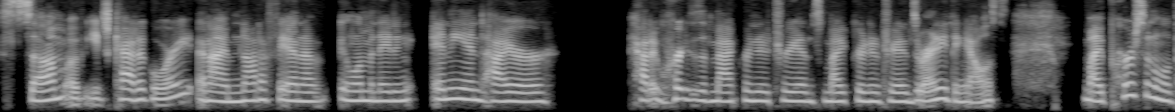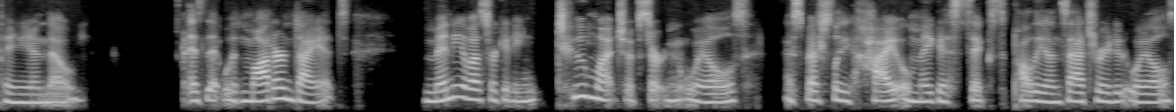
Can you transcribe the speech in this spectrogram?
some of each category, and I'm not a fan of eliminating any entire categories of macronutrients, micronutrients, or anything else. My personal opinion, though, is that with modern diets, many of us are getting too much of certain oils, especially high omega 6 polyunsaturated oils,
